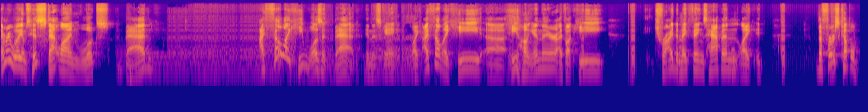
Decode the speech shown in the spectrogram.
Emory Williams, his stat line looks bad. I felt like he wasn't bad in this game. Like I felt like he uh he hung in there. I thought he tried to make things happen. Like it the first couple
